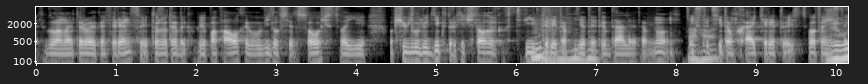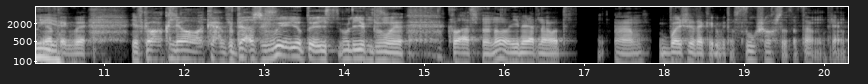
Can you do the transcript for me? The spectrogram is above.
это была моя первая конференция, и тоже тогда как бы я попал, как бы увидел все это сообщество, и вообще увидел людей, которых я читал только в Твиттере, там где-то и так далее, там, ну, ага. статьи там в хакере, то есть вот они стоят, как бы, я такой, о, клево, как бы, да, живые, то есть, блин, думаю, классно, ну, и, наверное, вот больше так как бы там слушал что-то там, прям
